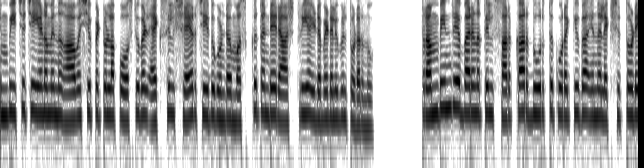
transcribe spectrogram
ഇംപീച്ച് ചെയ്യണമെന്ന് ആവശ്യപ്പെട്ടുള്ള പോസ്റ്റുകൾ എക്സിൽ ഷെയർ ചെയ്തുകൊണ്ട് മസ്ക് തന്റെ രാഷ്ട്രീയ ഇടപെടലുകൾ തുടർന്നു. ട്രംപിന്റെ ഭരണത്തിൽ സർക്കാർ ദൂർത്ത് കുറയ്ക്കുക എന്ന ലക്ഷ്യത്തോടെ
